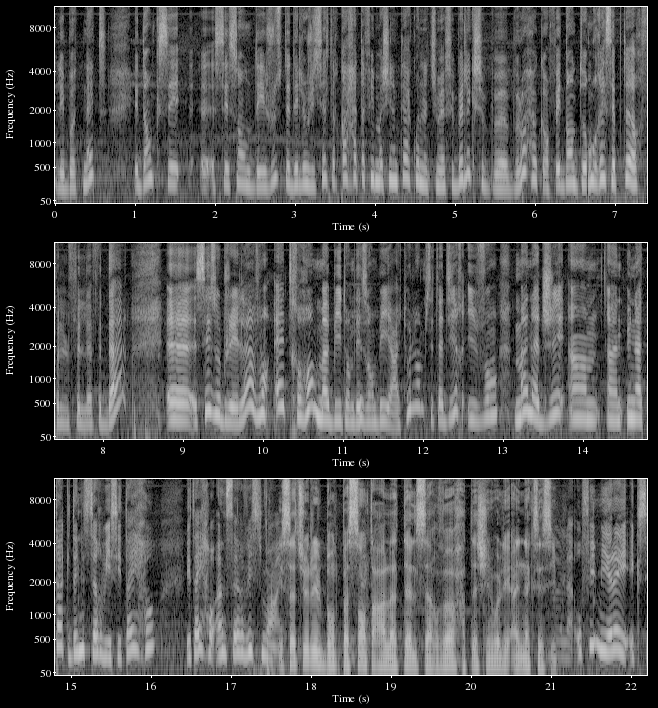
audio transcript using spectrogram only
les botnets, et donc euh, ce sont des, juste des logiciels, euh, en fait, dans ton récepteur, euh, ces objets-là vont être hommabi, donc des zombies c'est-à-dire ils vont manager une attaque d'un service. يطيحوا يطيحوا un service معين يساتوري البوند باسونت على تيل سيرفر حتى شي نولي انكسيسيبل Voilà. Au Fimiray, ex-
